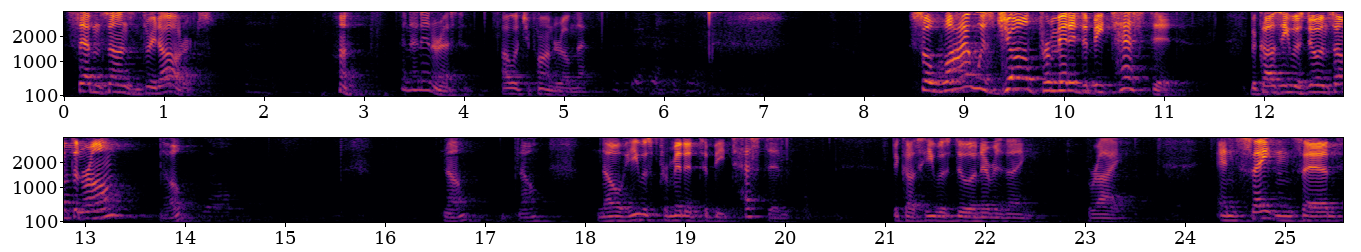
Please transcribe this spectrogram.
seven sons and three daughters. Huh, isn't that interesting? I'll let you ponder on that. So, why was Job permitted to be tested? Because he was doing something wrong? No. No, no. No, he was permitted to be tested because he was doing everything right. And Satan said,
